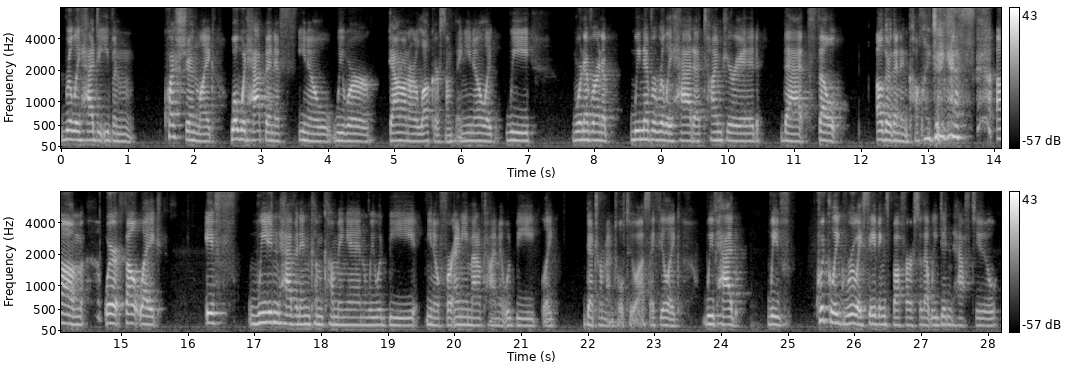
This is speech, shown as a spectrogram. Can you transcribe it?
really had to even question like what would happen if, you know, we were down on our luck or something you know like we were never in a we never really had a time period that felt other than in college i guess um, where it felt like if we didn't have an income coming in we would be you know for any amount of time it would be like detrimental to us i feel like we've had we've quickly grew a savings buffer so that we didn't have to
